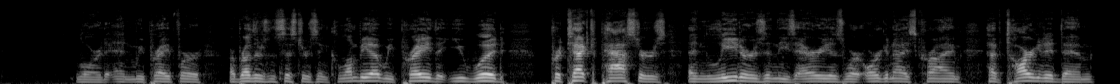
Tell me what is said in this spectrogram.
Lord. And we pray for our brothers and sisters in Colombia. We pray that you would protect pastors and leaders in these areas where organized crime have targeted them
